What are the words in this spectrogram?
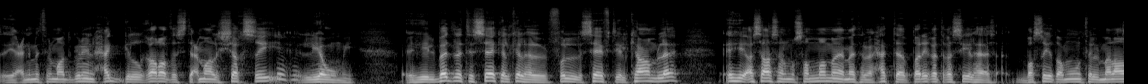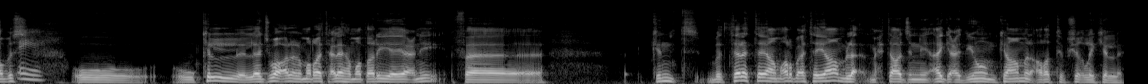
يعني مثل ما تقولين حق الغرض الاستعمال الشخصي اليومي. هي البدلة السيكل كلها الفل سيفتي الكاملة هي أساسا مصممة مثلا حتى بطريقة غسيلها بسيطة مو مثل الملابس إيه. و... وكل الأجواء اللي أنا مريت عليها مطرية يعني ف كنت بالثلاث أيام أربعة أيام لا محتاج إني أقعد يوم كامل أرتب شغلي كله.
